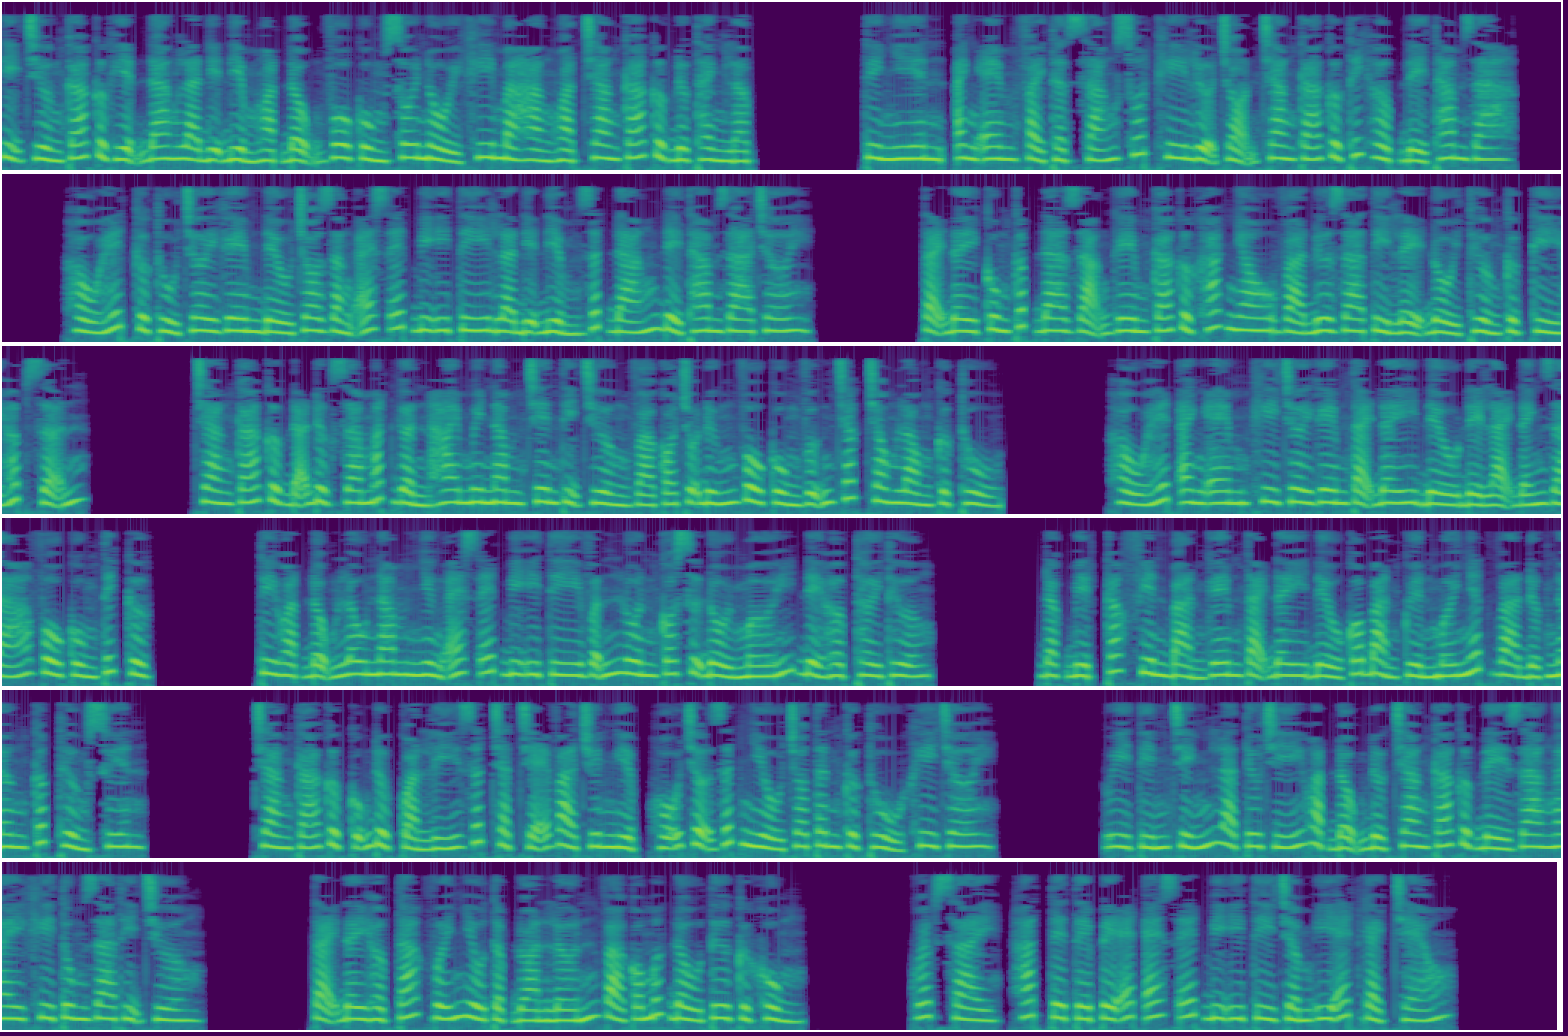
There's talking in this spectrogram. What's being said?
Thị trường cá cược hiện đang là địa điểm hoạt động vô cùng sôi nổi khi mà hàng hoạt trang cá cược được thành lập. Tuy nhiên, anh em phải thật sáng suốt khi lựa chọn trang cá cược thích hợp để tham gia. Hầu hết cực thủ chơi game đều cho rằng SSBET là địa điểm rất đáng để tham gia chơi. Tại đây cung cấp đa dạng game cá cược khác nhau và đưa ra tỷ lệ đổi thưởng cực kỳ hấp dẫn. Trang cá cược đã được ra mắt gần 20 năm trên thị trường và có chỗ đứng vô cùng vững chắc trong lòng cực thủ. Hầu hết anh em khi chơi game tại đây đều để lại đánh giá vô cùng tích cực. Tuy hoạt động lâu năm nhưng SSBET vẫn luôn có sự đổi mới để hợp thời thượng. Đặc biệt, các phiên bản game tại đây đều có bản quyền mới nhất và được nâng cấp thường xuyên. Trang cá cực cũng được quản lý rất chặt chẽ và chuyên nghiệp, hỗ trợ rất nhiều cho tân cực thủ khi chơi. Uy tín chính là tiêu chí hoạt động được trang cá cực đề ra ngay khi tung ra thị trường. Tại đây hợp tác với nhiều tập đoàn lớn và có mức đầu tư cực khủng. Website https sbit is gạch chéo.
